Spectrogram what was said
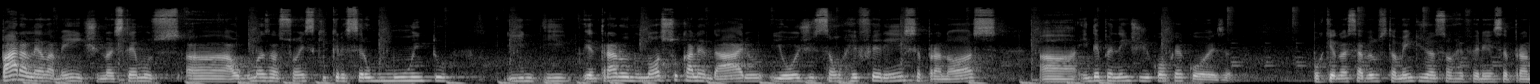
Paralelamente, nós temos ah, algumas ações que cresceram muito e, e entraram no nosso calendário e hoje são referência para nós, uh, independente de qualquer coisa. Porque nós sabemos também que já são referência para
